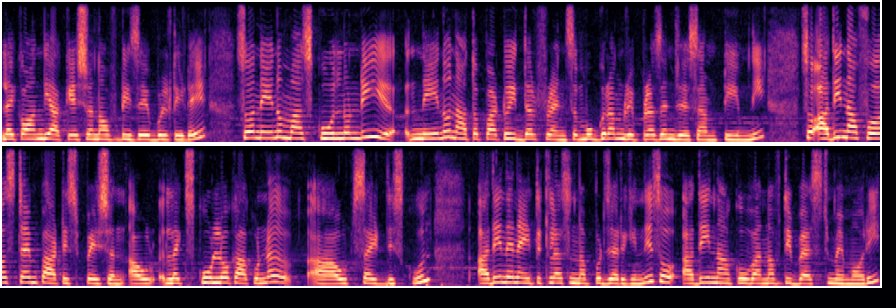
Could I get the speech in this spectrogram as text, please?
like on the occasion of disability day so నేను మా స్కూల్ నుండి నేను నాతో పాటు ఇద్దరు ఫ్రెండ్స్ ముగ్గురం రిప్రజెంట్ చేశాం టీమ్ని సో అది నా first time participation out like స్కూల్లో కాకుండా అవుట్ సైడ్ ది స్కూల్ అది నేను ఎయిత్ క్లాస్ ఉన్నప్పుడు జరిగింది. సో అది నాకు one of the best memory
